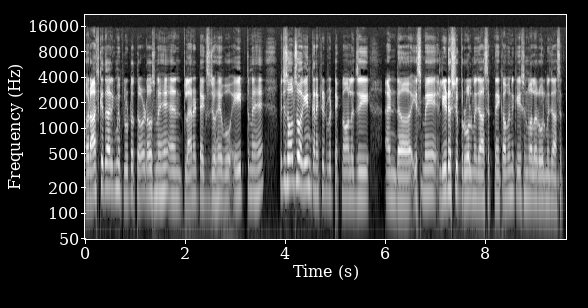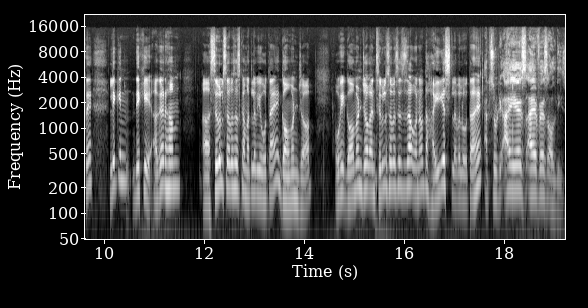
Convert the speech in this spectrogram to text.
और आज के तारीख में प्लूटो थर्ड हाउस में है एंड प्लानट एक्स जो है वो एट्थ में है which is also again connected with technology and इसमें लीडरशिप रोल में जा सकते हैं कम्युनिकेशन वाला रोल में जा सकते हैं. लेकिन देखिए अगर हम सिविल uh, सर्विसेज़ का मतलब ये होता है government job okay government job and civil services one of the highest level होता है। Absolutely IAS IFS all these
